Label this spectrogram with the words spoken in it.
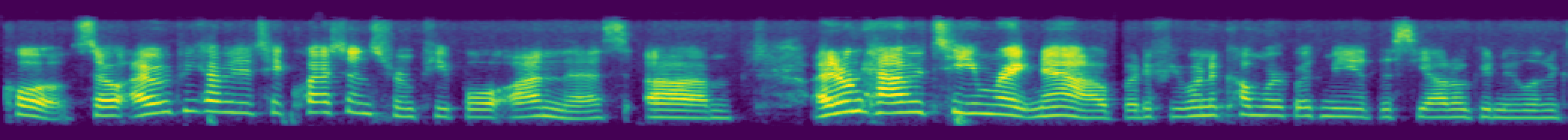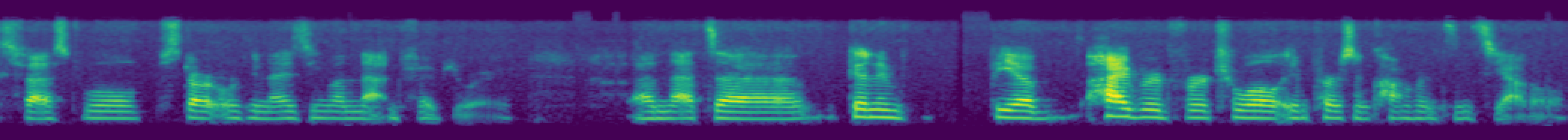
cool. So I would be happy to take questions from people on this. Um, I don't have a team right now, but if you want to come work with me at the Seattle GNU Linux Fest, we'll start organizing on that in February. And that's uh, going to be a hybrid virtual in-person conference in Seattle.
